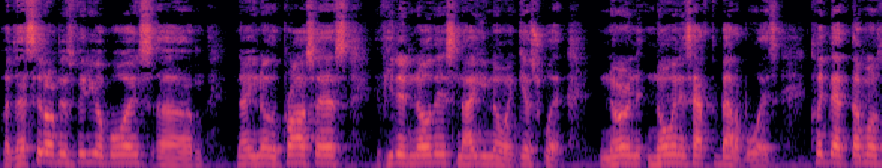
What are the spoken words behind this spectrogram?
But that's it on this video boys. Um, now you know the process. If you didn't know this now you know and guess what Knowing, is half the battle, boys. Click that thumb,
